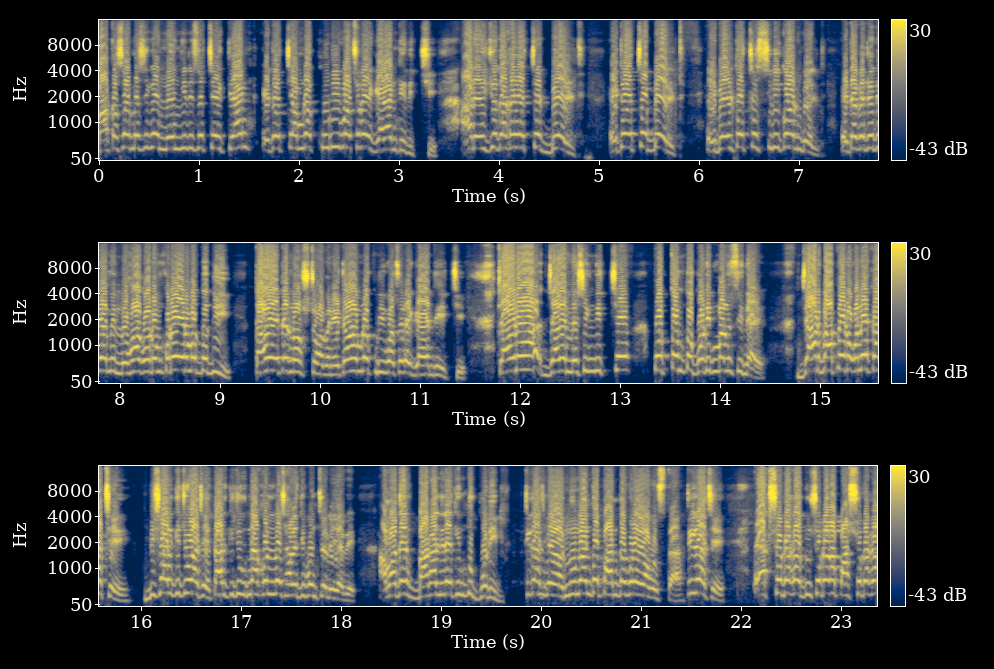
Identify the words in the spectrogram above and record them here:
বাতাসা মেশিনের মেন জিনিস হচ্ছে এই ট্যাঙ্ক এটা হচ্ছে আমরা কুড়ি বছরের গ্যারান্টি দিচ্ছি। আর এই যে দেখা যাচ্ছে বেল্ট এটা হচ্ছে বেল্ট এই বেল্ট হচ্ছে সিলিকন বেল্ট এটাকে যদি আমি লোহা গরম করে এর মধ্যে দিই তাও এটা নষ্ট হবে না, এটাও আমরা কুড়ি বছরের গ্যারান্টি দিচ্ছি। যারা যারা মেশিন দিচ্ছে, প্রত্যন্ত গরিব মানুষই নেয়। যার বাপের অনেক আছে, বিশাল কিছু আছে, তার কিছু না করলে সারা জীবন চলে যাবে। আমাদের বাঙালিরা কিন্তু গরিব, ঠিক আছে? নুনান্ত পান্তাপুরের অবস্থা, ঠিক আছে? একশো টাকা, দুশো টাকা, পাঁচশো টাকা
